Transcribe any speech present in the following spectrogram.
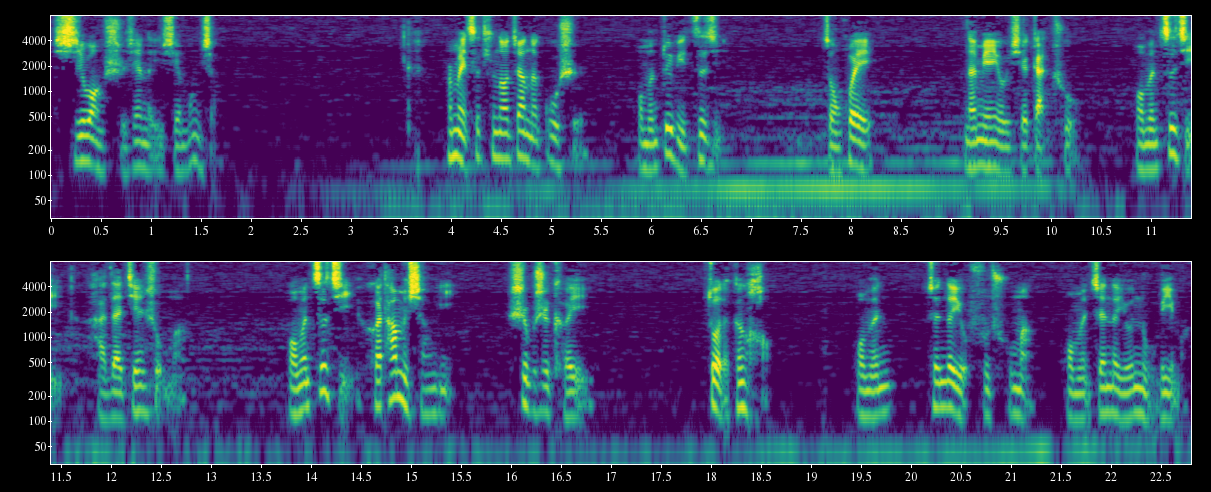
希望实现的一些梦想，而每次听到这样的故事，我们对比自己，总会难免有一些感触：我们自己还在坚守吗？我们自己和他们相比，是不是可以做得更好？我们真的有付出吗？我们真的有努力吗？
